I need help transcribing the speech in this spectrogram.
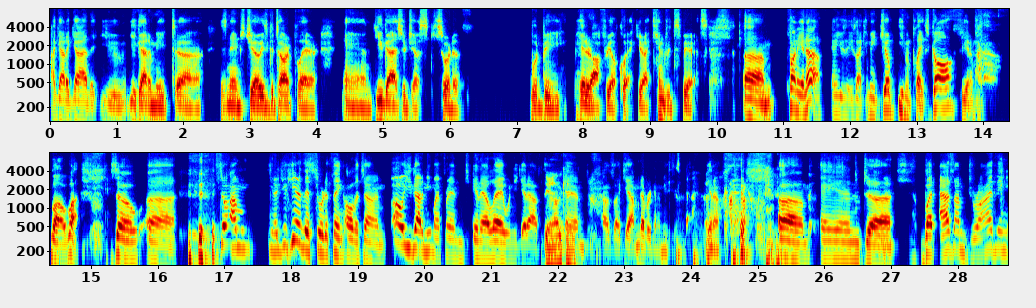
I got a guy that you you got to meet. Uh, his name's Joe. He's a guitar player." and you guys are just sort of would be hit it off real quick. You're like kindred spirits. Um, funny enough, and he's, he's like, I mean, Joe even plays golf, you know, blah blah blah. So, uh, so I'm, you know, you hear this sort of thing all the time. Oh, you got to meet my friend in LA when you get out there. Yeah, okay. And I was like, yeah, I'm never going to meet this guy, you know. um, and uh, but as I'm driving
